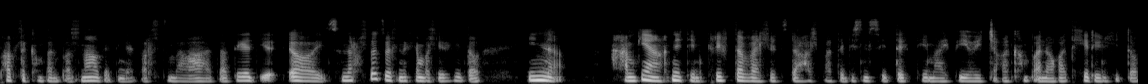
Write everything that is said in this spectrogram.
public company болно гэдээ ингээд зарласан байгаа. За тэгээд сонирхолтой зүйл нөх юм бол ерөнхийдөө энэ хамгийн анхны тийм крипто валюттай холбоотой бизнес хийдэг тийм IPO хийж байгаа компани байгаа. Тэгэхээр ерөнхийдөө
